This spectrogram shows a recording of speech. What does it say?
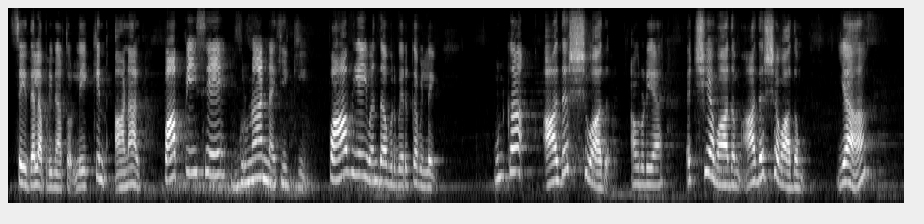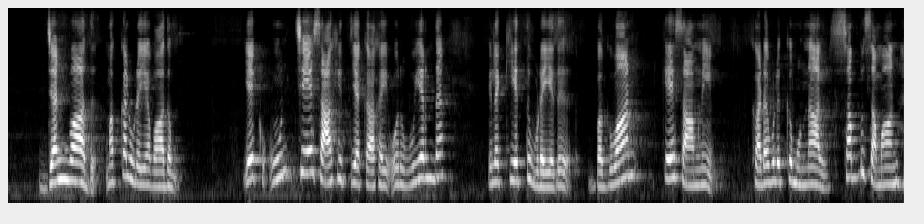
செய்தல் அப்படின்னு அர்த்தம். லேக்கின் ஆனால் பாப்பீசே குருணா நகிக்கி பாவியை வந்து அவர் வெறுக்கவில்லை. உன்கா ஆதர்ஷ்வாது அவருடைய லட்சியவாதம் ஆதர்ஷவாதம். யா ஜன்வாது மக்களுடைய வாதம். ஏக் ஊஞ்சே சாகித்யக்காக ஒரு உயர்ந்த இலக்கியத்து உடையது. பகவான் கே சாம்னி கடவுளுக்கு முன்னால் சப் சமான்ஹ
